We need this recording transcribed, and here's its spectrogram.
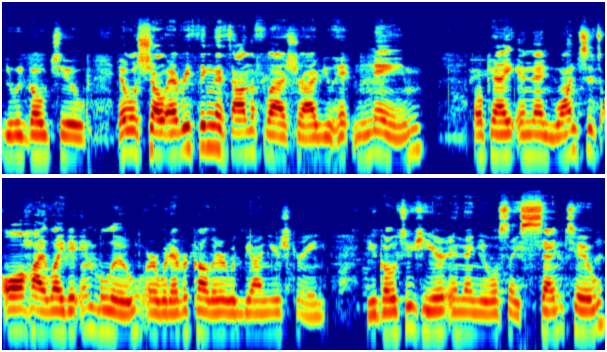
you would go to, it will show everything that's on the flash drive. You hit name, okay, and then once it's all highlighted in blue, or whatever color would be on your screen, you go to here, and then you will say send to.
